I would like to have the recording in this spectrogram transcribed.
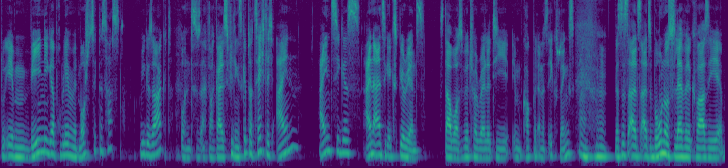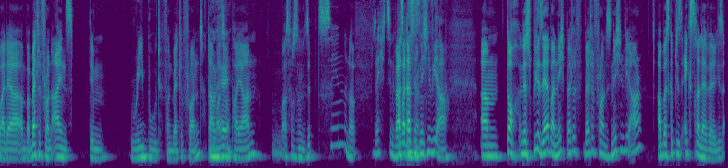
du eben weniger Probleme mit Motion Sickness hast, wie gesagt. Und es ist einfach ein geiles Feeling. Es gibt tatsächlich ein einziges, eine einzige Experience. Star Wars Virtual Reality im Cockpit eines X-Wings. Mhm. Das ist als, als Bonus-Level quasi bei, der, bei Battlefront 1, dem Reboot von Battlefront, damals okay. vor ein paar Jahren. Was war das, 17 oder 16? Aber das ist nicht in VR. Ähm, doch, das Spiel selber nicht. Battle, Battlefront ist nicht in VR. Aber es gibt dieses Extra-Level, dieses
